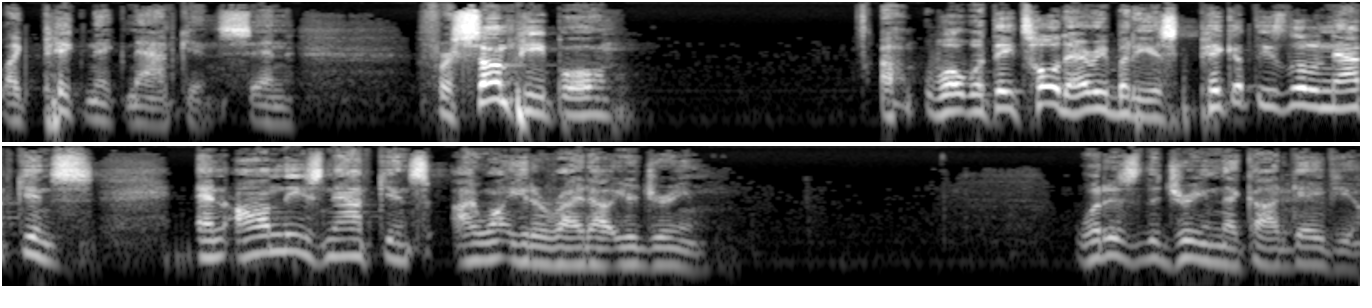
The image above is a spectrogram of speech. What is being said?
like picnic napkins. And for some people, uh, well, what they told everybody is pick up these little napkins, and on these napkins, I want you to write out your dream. What is the dream that God gave you?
